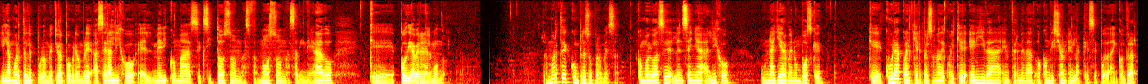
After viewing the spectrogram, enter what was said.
y la muerte le prometió al pobre hombre hacer al hijo el médico más exitoso, más famoso, más adinerado que podía haber en el mundo. La muerte cumple su promesa. Como lo hace, le enseña al hijo una hierba en un bosque que cura a cualquier persona de cualquier herida, enfermedad o condición en la que se pueda encontrar.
